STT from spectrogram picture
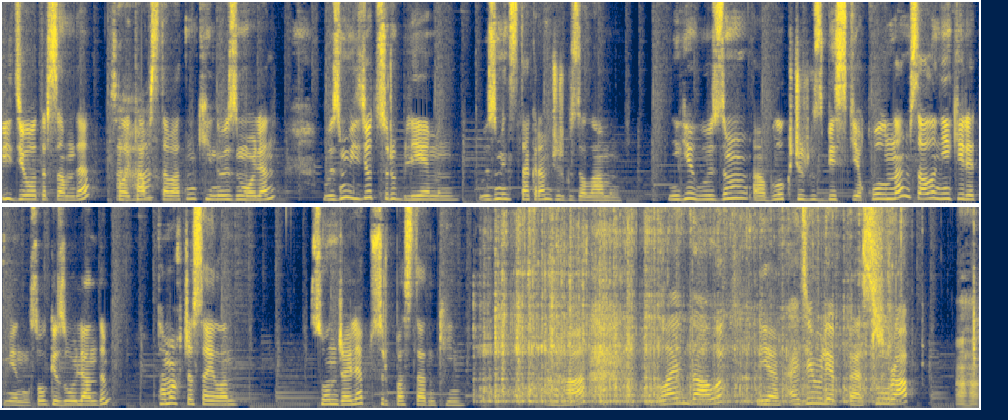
үйде отырсам да? Солай табыс табатын кейін өзім ойланып өзім видео түсіру білемін өзім инстаграм жүргізе аламын. Неге өзім а, блог жүргізбеске қолымнан мысалы не келеді менің? Сол кезде ойландым тамақ жасай аламын. Соны жайлап түсіріп бастадым кейін. Аха. Лаймды алып иә. әдемілеп турап аха.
